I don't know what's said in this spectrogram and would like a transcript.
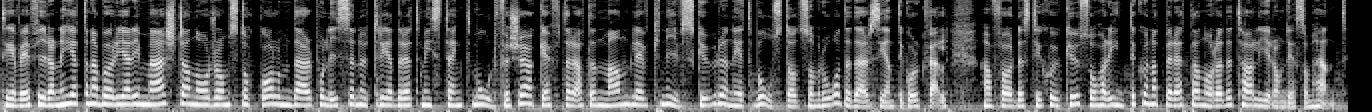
TV4-nyheterna börjar i Märsta norr om Stockholm där polisen utreder ett misstänkt mordförsök efter att en man blev knivskuren i ett bostadsområde där sent igår kväll. Han fördes till sjukhus och har inte kunnat berätta några detaljer om det som hänt.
